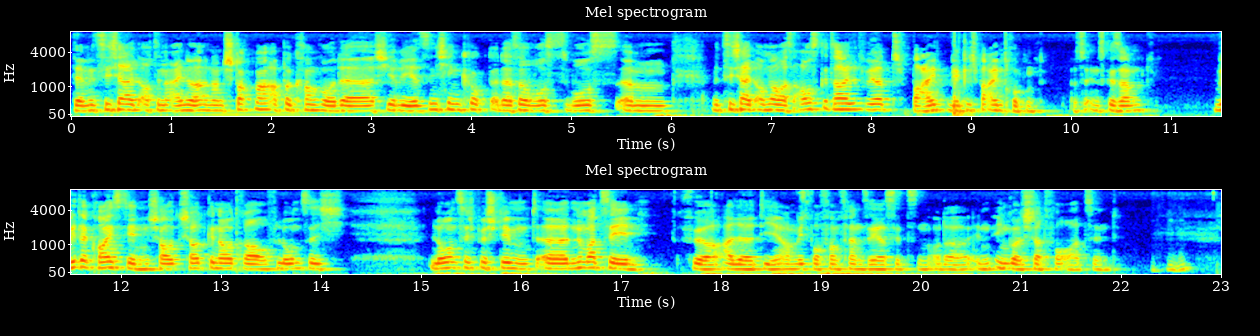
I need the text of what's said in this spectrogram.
der mit Sicherheit auch den einen oder anderen Stock mal abbekommt, wo der Schiri jetzt nicht hinguckt oder so, wo es, wo es ähm, mit Sicherheit auch mal was ausgeteilt wird. Beein wirklich beeindruckend. Also insgesamt, Witter Keustin, schaut, schaut genau drauf, lohnt sich, lohnt sich bestimmt. Äh, Nummer 10 für alle, die am Mittwoch vom Fernseher sitzen oder in Ingolstadt vor Ort sind.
